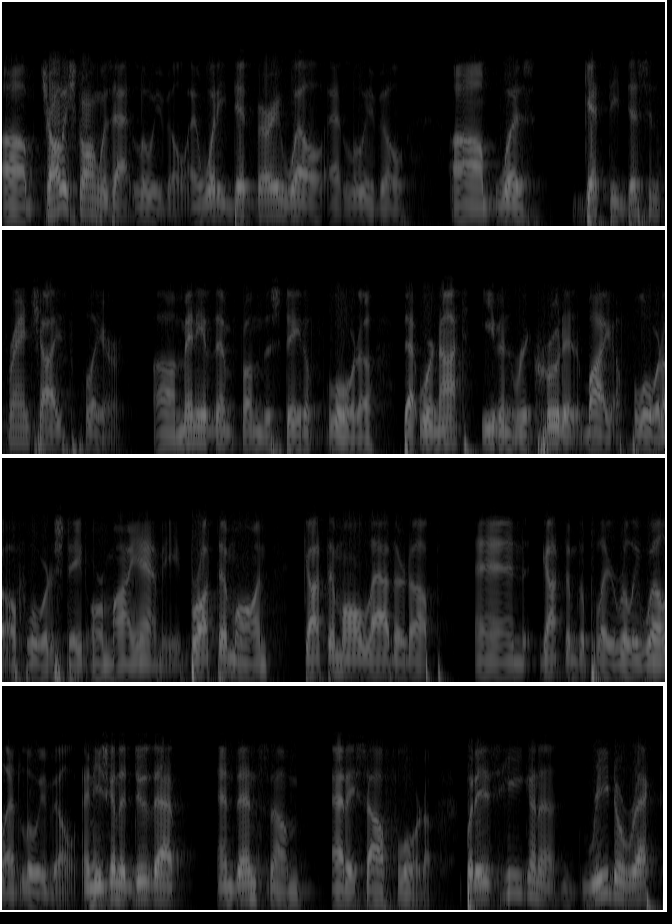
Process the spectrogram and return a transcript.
Uh, Charlie Strong was at Louisville, and what he did very well at Louisville um, was get the disenfranchised player, uh, many of them from the state of Florida, that were not even recruited by a Florida, a Florida State, or Miami. Brought them on, got them all lathered up, and got them to play really well at Louisville. And he's going to do that and then some at a South Florida. But is he going to redirect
